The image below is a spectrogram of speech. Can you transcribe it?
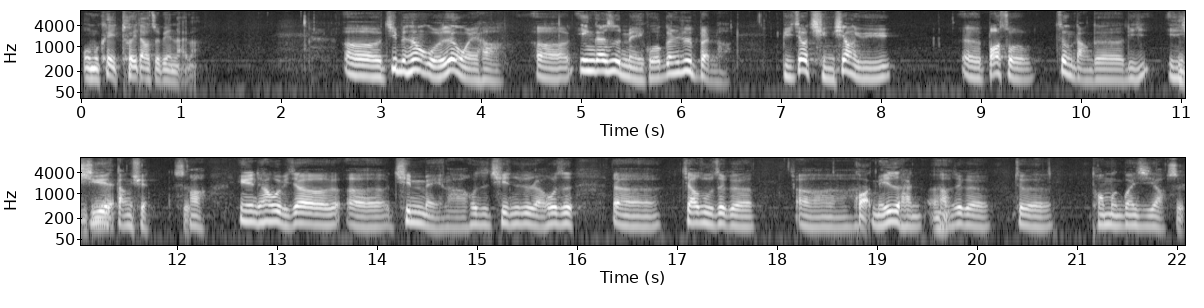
我们可以推到这边来吗？呃，基本上我认为哈，呃，应该是美国跟日本啊，比较倾向于呃保守政党的李尹锡悦当选是啊，因为他会比较呃亲美啦，或者亲日啊，或是呃加入这个呃美日韩啊这个这个同盟关系啊。是。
